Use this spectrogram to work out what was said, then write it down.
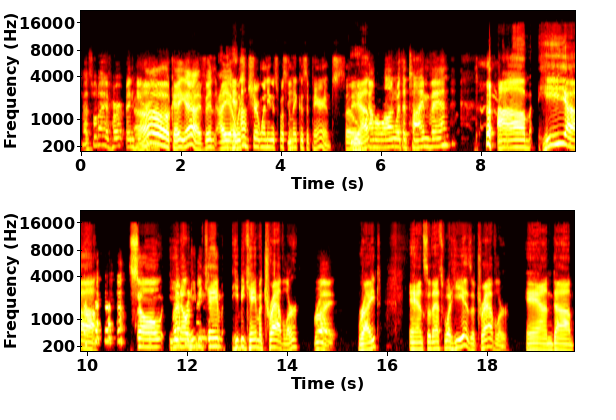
That's what I've heard been hearing. Oh, okay, yeah. I've been. I, I Yeah. wasn't sure when he was supposed to make his appearance. So Yeah. Come along with a time van. Um, he uh so you know he became he became a traveler, Right. right? And so that's what he is, a traveler. And um,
